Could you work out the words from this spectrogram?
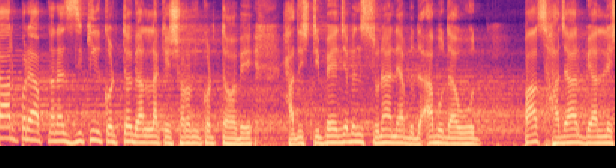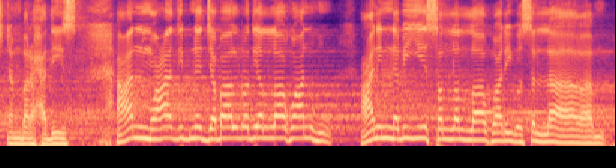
তারপরে আপনারা জিকির করতে হবে, আল্লাহকে স্মরণ করতে হবে। হাদিসটি পেয়ে যাবেন সুনান আবু দাউদ, পাঁচ হাজার বিয়াল্লিশ নম্বর হাদিস। আন মহাদিবনে জবাল রদি আল্লাহ আনহু, আনিন নবী সাল্লাহ আলী ওসাল্লাম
